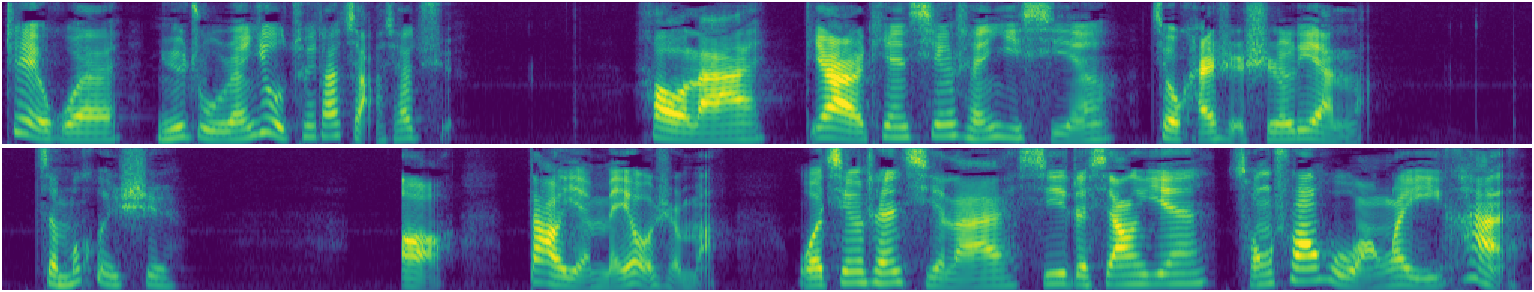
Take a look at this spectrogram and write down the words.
这回女主人又催他讲下去。后来第二天清晨一醒，就开始失恋了。怎么回事？哦，倒也没有什么。我清晨起来，吸着香烟，从窗户往外一看，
